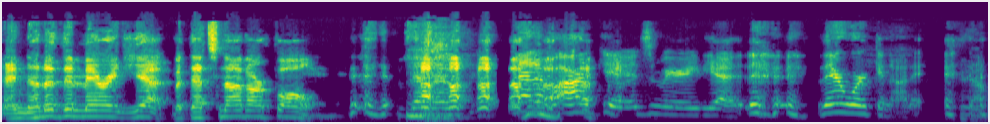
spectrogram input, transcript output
And none of them married yet, but that's not our fault. none, of, none of our kids married yet. They're working on it. Yeah.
